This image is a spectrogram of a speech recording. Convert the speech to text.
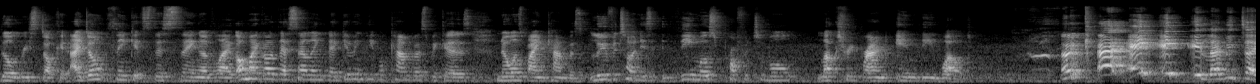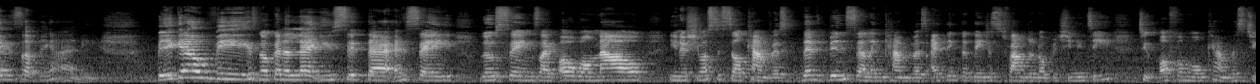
they'll restock it. I don't think it's this thing of like, oh my God, they're selling, they're giving people Canvas because no one's buying Canvas. Louis Vuitton is the most profitable luxury brand in the world. okay, let me tell you something, honey. Big LV is not going to let you sit there and say those things like, oh, well, now, you know, she wants to sell canvas. They've been selling canvas. I think that they just found an opportunity to offer more canvas to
